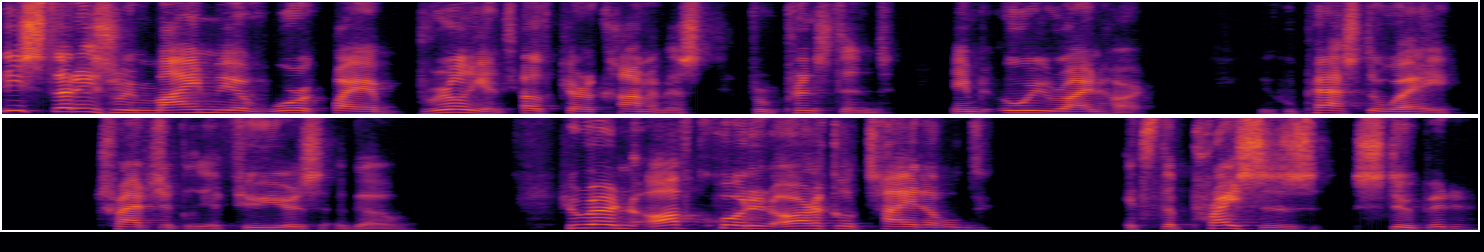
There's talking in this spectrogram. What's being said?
These studies remind me of work by a brilliant healthcare economist from Princeton named Uwe Reinhardt, who passed away tragically a few years ago. He wrote an oft quoted article titled, It's the Prices, Stupid.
